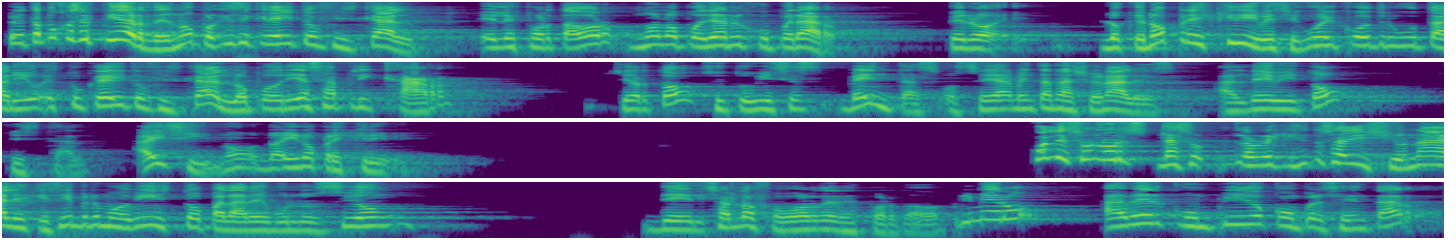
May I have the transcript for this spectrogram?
pero tampoco se pierde, ¿no? Porque ese crédito fiscal, el exportador no lo podría recuperar. Pero lo que no prescribe, según el Código Tributario, es tu crédito fiscal. Lo podrías aplicar, ¿cierto? Si tuvieses ventas, o sea, ventas nacionales, al débito fiscal. Ahí sí, ¿no? Ahí no prescribe. ¿Cuáles son los, requisitos adicionales que siempre hemos visto para la devolución del saldo a favor del exportador? Primero, haber cumplido con presentar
